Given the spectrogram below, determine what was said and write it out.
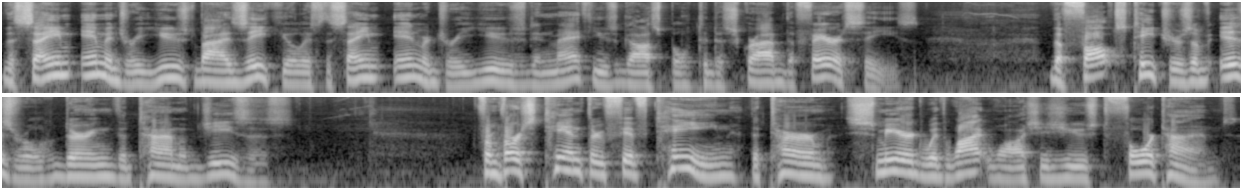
The same imagery used by Ezekiel is the same imagery used in Matthew's gospel to describe the Pharisees, the false teachers of Israel during the time of Jesus. From verse 10 through 15, the term smeared with whitewash is used four times.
